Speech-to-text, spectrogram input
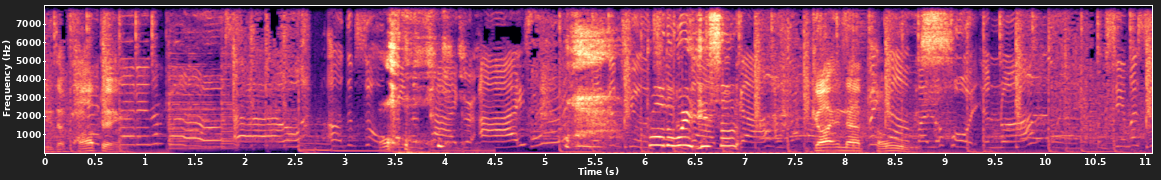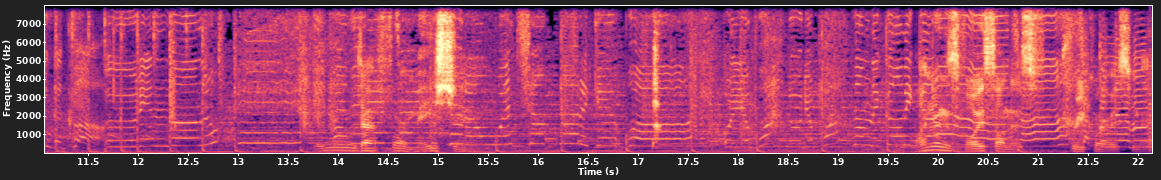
Dude, the popping. Oh. Bro, the way Leeseo got in that pose. Ooh, that formation. Wonyoung's voice on this pre-chorus, man.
